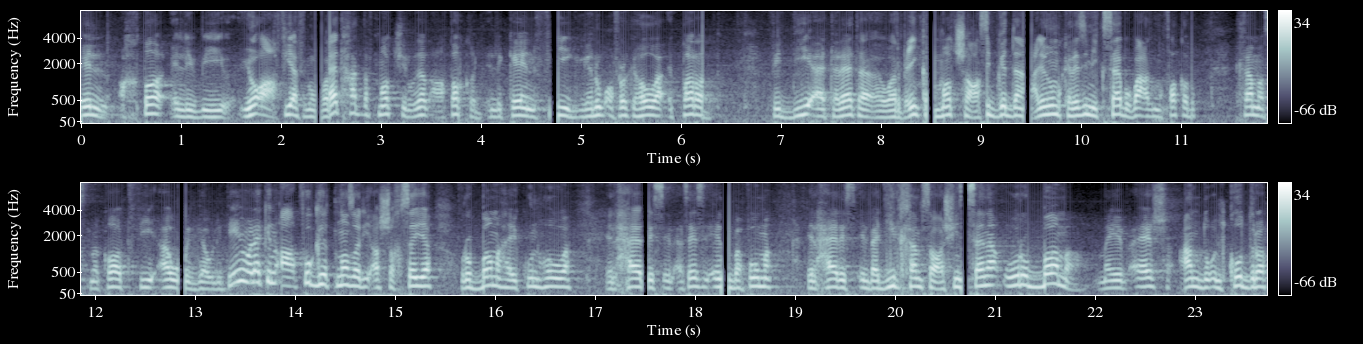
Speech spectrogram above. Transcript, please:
الأخطاء اللي بيقع فيها في المباريات حتى في ماتش الوداد أعتقد اللي كان في جنوب أفريقيا هو اتطرد في الدقيقة 43 كان ماتش عصيب جدا عليهم. هم كان لازم يكسبوا بعد ما فقدوا خمس نقاط في أول جولتين. ولكن آه، في وجهة نظري الشخصية ربما هيكون هو الحارس الأساسي. لأن بافوما الحارس البديل 25 سنة وربما ما يبقاش عنده القدرة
